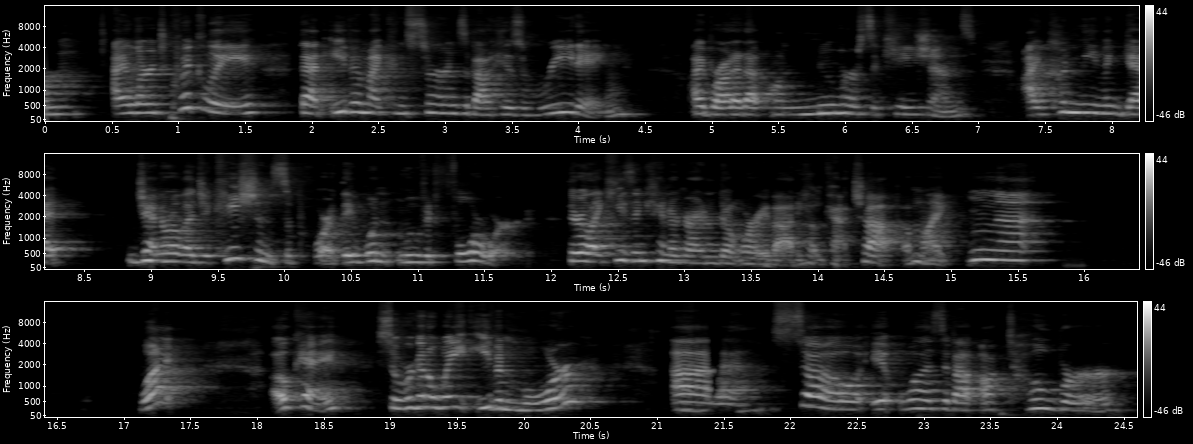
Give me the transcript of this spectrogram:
Um, I learned quickly that even my concerns about his reading I brought it up on numerous occasions. I couldn't even get general education support. They wouldn't move it forward. They're like, he's in kindergarten, don't worry about it, he'll catch up. I'm like, nah. What? Okay, so we're gonna wait even more. Uh, so it was about October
